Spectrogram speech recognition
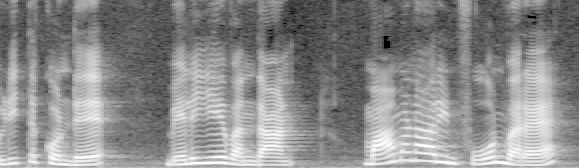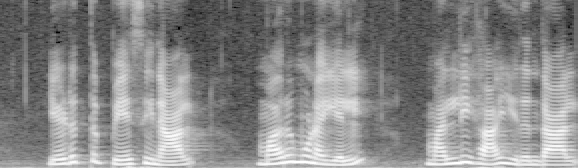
பிடித்துக்கொண்டு வெளியே வந்தான். மாமனாரின் ஃபோன் வர எடுத்து பேசினால் மறுமுனையில் மல்லிகா இருந்தாள்.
